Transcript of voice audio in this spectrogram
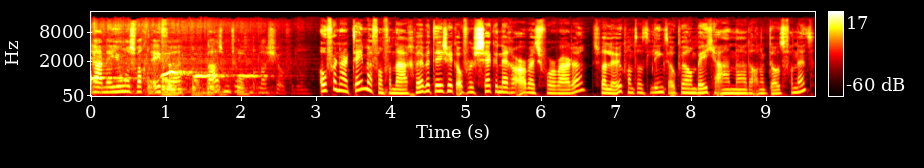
Ja, nee jongens, wacht even. Baas moet er nog een plasje over doen. Over naar het thema van vandaag. We hebben het deze week over secundaire arbeidsvoorwaarden. Dat is wel leuk, want dat linkt ook wel een beetje aan eh, de anekdote van net.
